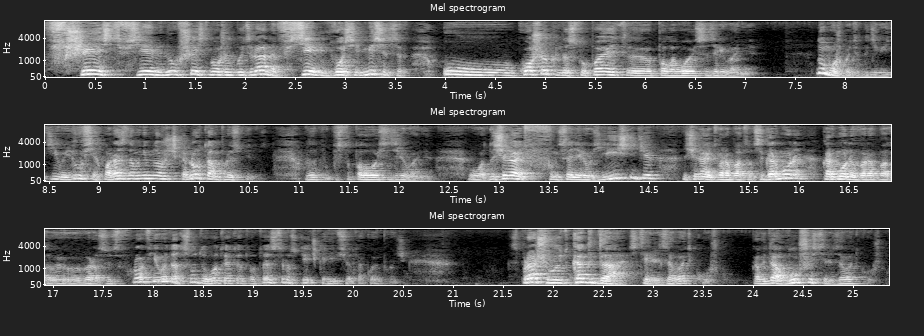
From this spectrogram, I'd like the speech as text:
В 6, в 7, ну в 6 может быть рано, в 7-8 месяцев у кошек наступает э, половое созревание. Ну, может быть, до 9, у всех по-разному немножечко, но там плюс-минус. половое созревание. Вот. Начинают функционировать яичники, начинают вырабатываться гормоны, гормоны вырабатываются в кровь, и вот отсюда вот этот вот эструс, течка и все такое прочее. Спрашивают, когда стерилизовать кошку, когда лучше стерилизовать кошку.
